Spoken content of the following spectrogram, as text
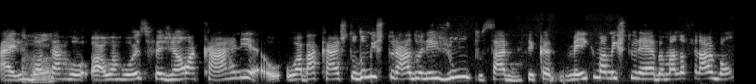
aí eles uhum. botam arro... o arroz, o feijão, a carne, o, o abacate, tudo misturado ali junto, sabe? Fica meio que uma mistureba, mas no final é bom.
